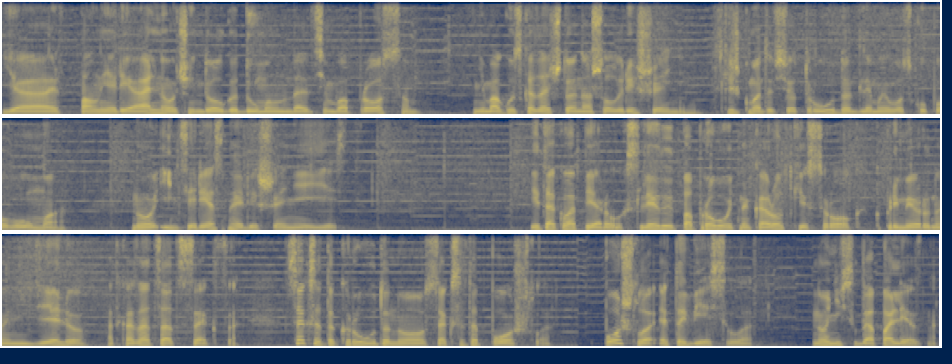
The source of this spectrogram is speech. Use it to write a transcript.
Я вполне реально очень долго думал над этим вопросом, не могу сказать, что я нашел решение. Слишком это все трудно для моего скупого ума. Но интересное решение есть. Итак, во-первых, следует попробовать на короткий срок, к примеру, на неделю, отказаться от секса. Секс это круто, но секс это пошло. Пошло это весело, но не всегда полезно.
